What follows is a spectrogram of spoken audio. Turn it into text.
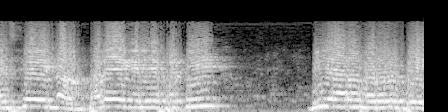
எஸ்கே இன்னும் பழைய கரியப்பட்டி பிஆர்எம் ஒரு பி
